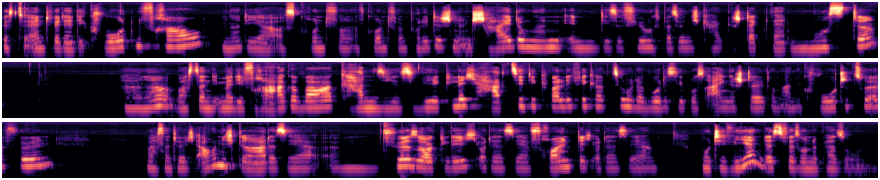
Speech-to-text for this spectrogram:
bist du entweder die Quotenfrau, ne, die ja aus Grund von, aufgrund von politischen Entscheidungen in diese Führungspersönlichkeit gesteckt werden musste. Äh, ne, was dann immer die Frage war, kann sie es wirklich? Hat sie die Qualifikation oder wurde sie bloß eingestellt, um eine Quote zu erfüllen? Was natürlich auch nicht gerade sehr ähm, fürsorglich oder sehr freundlich oder sehr motivierend ist für so eine Person.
